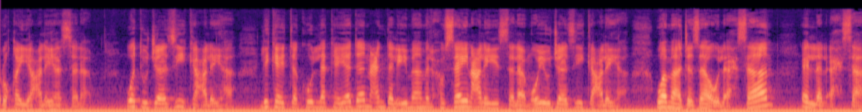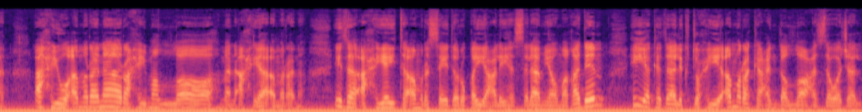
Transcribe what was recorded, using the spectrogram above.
رقية عليها السلام وتجازيك عليها. لكي تكون لك يدا عند الإمام الحسين عليه السلام ويجازيك عليها. وما جزاء الإحسان إلا الإحسان. أحيوا أمرنا رحم الله من أحيا أمرنا. إذا أحييت أمر السيدة رقية عليه السلام يوم غد هي كذلك تحيي أمرك عند الله عز وجل.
